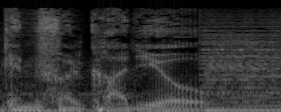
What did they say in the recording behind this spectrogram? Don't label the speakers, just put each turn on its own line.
Rock and Folk Radio.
